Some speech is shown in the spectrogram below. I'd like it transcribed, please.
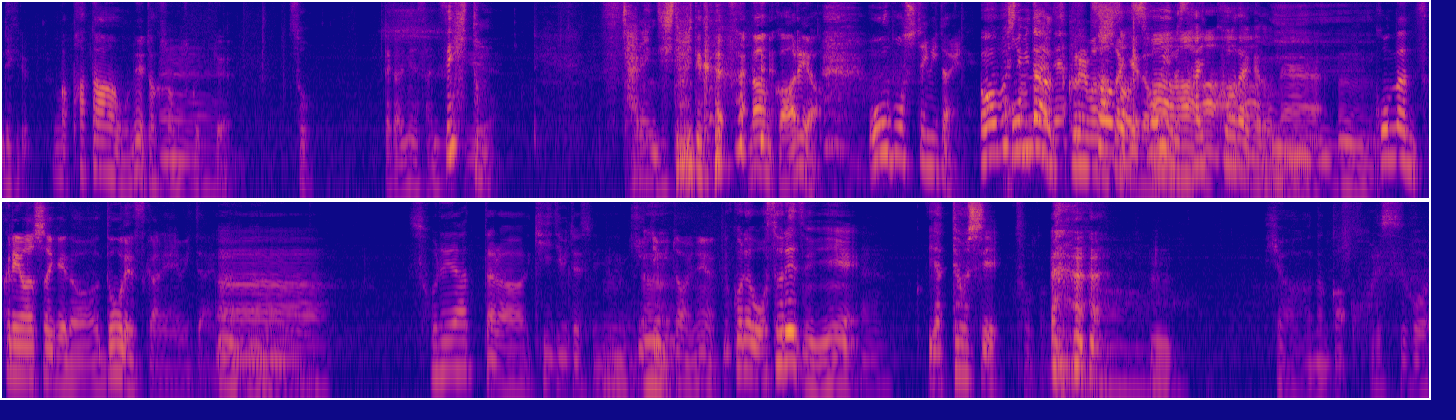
できる。まあパターンをねたくさん作って。そう。だから皆さんぜひともチャレンジしてみてください。なんかあれや。応募してみたいね。応募してみたいね。こんなの作れましたけど。そうそうそういうの最高だけどね。こんなん作れましたけどどうですかね？みたいな、うんそれあったら聞いてみたいですね。うん聞いてみたいね、これを恐れずにうん。やってほしい、そうだね。うん、いやーなんかこれすごい。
